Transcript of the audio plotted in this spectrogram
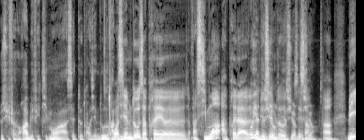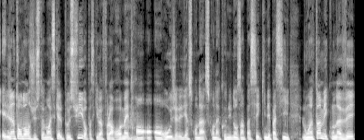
Je suis favorable effectivement à cette troisième dose. Troisième dose après, euh, enfin six mois après la, la deuxième dose. Bien sûr, bien sûr. Ah. Mais l'intendance justement, est-ce qu'elle peut suivre? Parce qu'il va falloir remettre en, en, en rouge, j'allais dire, ce qu'on a, ce qu'on a connu dans un passé qui n'est pas si lointain, mais qu'on avait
